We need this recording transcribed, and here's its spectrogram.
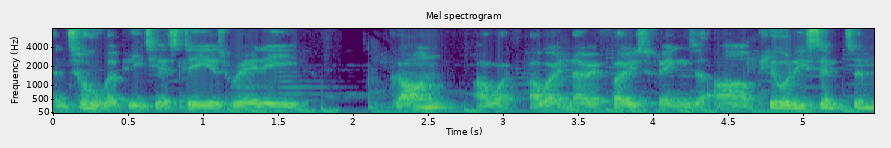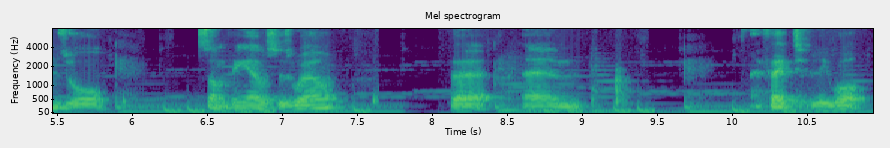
until the PTSD is really gone, I w- I won't know if those things are purely symptoms or something else as well. But um, effectively, what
